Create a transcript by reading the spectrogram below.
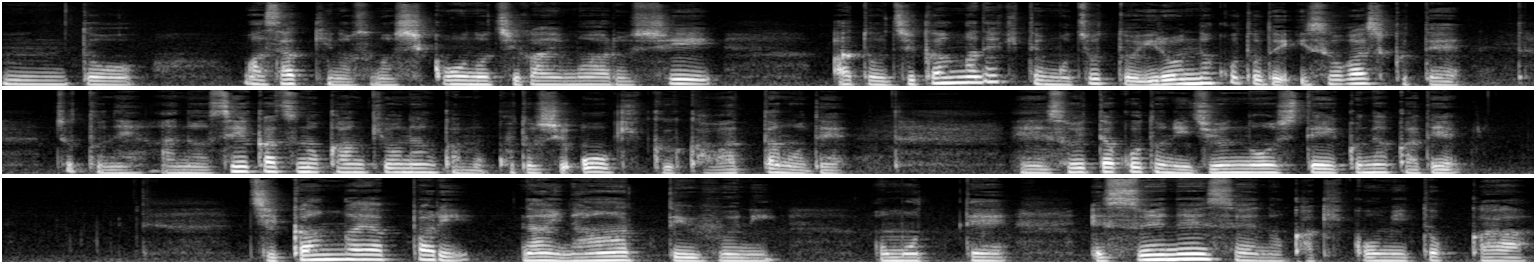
うんと、まあ、さっきのその思考の違いもあるしあと時間ができてもちょっといろんなことで忙しくてちょっとねあの生活の環境なんかも今年大きく変わったので、えーそういったことに順応していく中で時間がやっぱりないなっていうふうに思って SNS への書き込みとか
